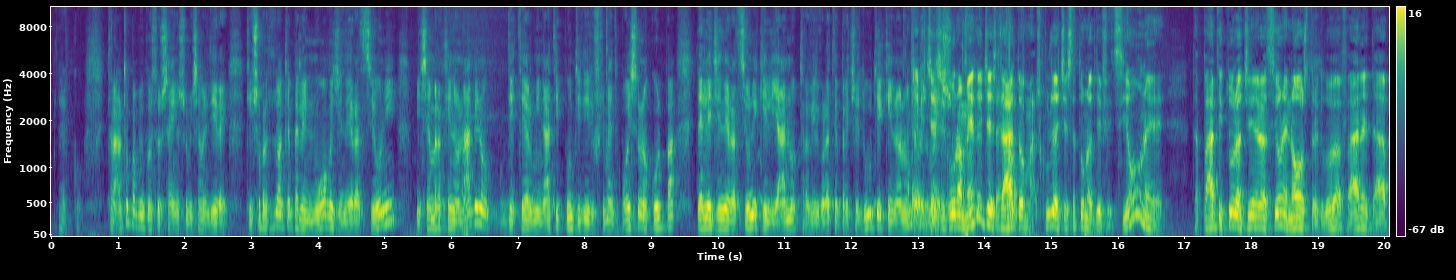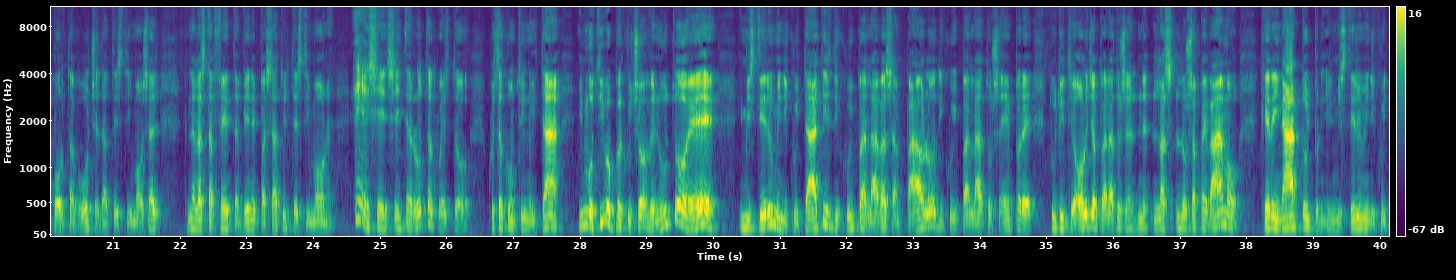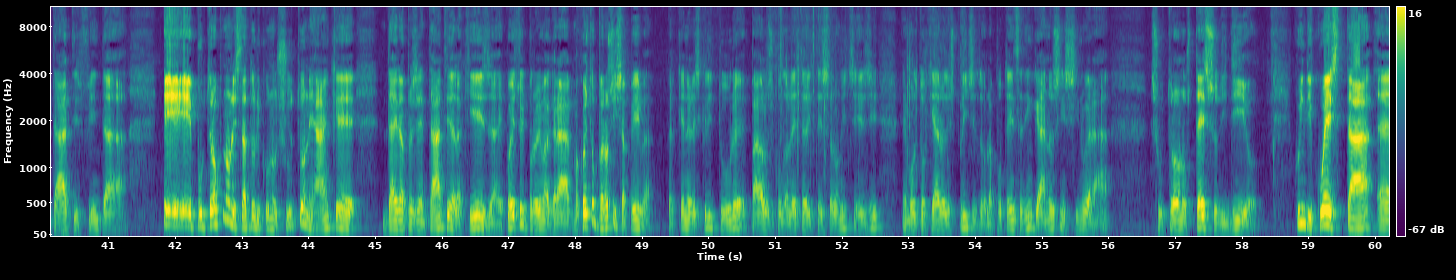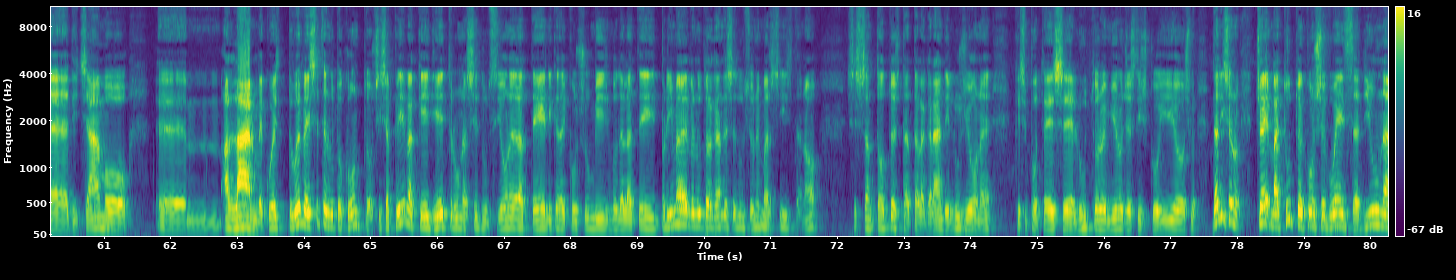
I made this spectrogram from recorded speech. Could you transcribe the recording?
Ecco, tra l'altro proprio in questo senso mi sembra dire che soprattutto anche per le nuove generazioni mi sembra che non abbiano determinati punti di riferimento, può essere una colpa delle generazioni che li hanno tra virgolette preceduti e che non hanno Beh, trasmesso. Sicuramente c'è Però... stato, ma scusa c'è stata una defezione da parte di tutta la generazione nostra che doveva fare da portavoce, da testimone, nella staffetta viene passato il testimone. E si è, si è interrotta questo, questa continuità. Il motivo per cui ciò è avvenuto è il mysterium iniquitatis di cui parlava San Paolo, di cui parlato sempre tutti i teologi, parlato, lo sapevamo che era in atto il, il mysterium iniquitatis fin da... e purtroppo non è stato riconosciuto neanche dai rappresentanti della Chiesa e questo è il problema grave, ma questo però si sapeva perché nelle scritture Paolo, secondo lettera ai Tessalonicesi, è molto chiaro ed esplicito, la potenza di inganno si insinuerà sul trono stesso di Dio. Quindi questa, eh, diciamo, ehm, allarme questo, doveva essere tenuto conto, si sapeva che dietro una seduzione della tecnica, del consumismo, della te- prima è venuta la grande seduzione marxista, no? 68 è stata la grande illusione che si potesse l'utero è mio lo gestisco io da lì sono cioè ma tutto è conseguenza di un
